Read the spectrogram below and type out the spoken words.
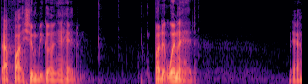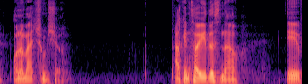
that fight shouldn't be going ahead. But it went ahead. Yeah, on a matchroom show. I can tell you this now. If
